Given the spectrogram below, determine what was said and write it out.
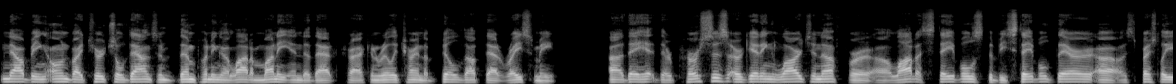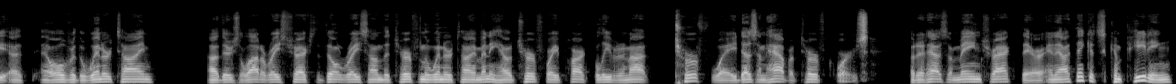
now being owned by Churchill Downs and them putting a lot of money into that track and really trying to build up that race meet, uh, they their purses are getting large enough for a lot of stables to be stabled there, uh, especially over the winter time. Uh, there's a lot of racetracks that don't race on the turf in the wintertime. Anyhow, Turfway Park, believe it or not, Turfway doesn't have a turf course, but it has a main track there. And I think it's competing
